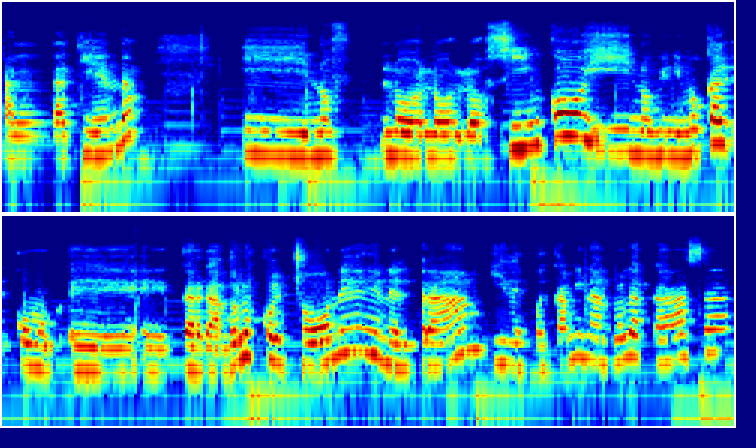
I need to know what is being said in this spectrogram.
a la tienda y nos, los cinco y nos vinimos como, eh, cargando los colchones en el tram y después caminando a la casa.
